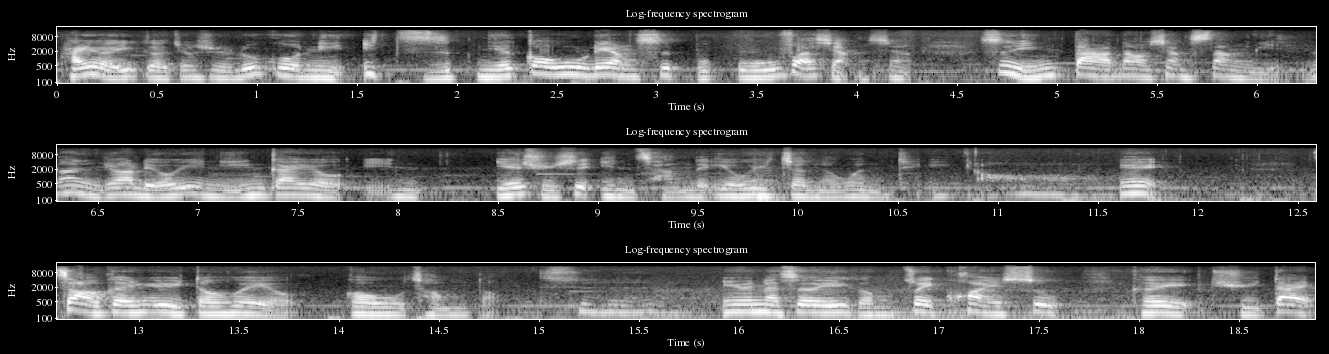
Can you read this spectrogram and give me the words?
还有一个就是，如果你一直你的购物量是不无法想象，是已经大到像上瘾，那你就要留意，你应该有隐，也许是隐藏的忧郁症的问题哦。因为躁跟郁都会有购物冲动，是因为那是一种最快速可以取代、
